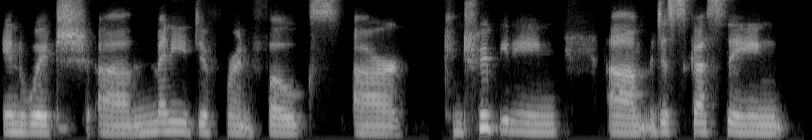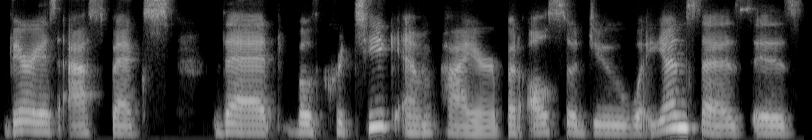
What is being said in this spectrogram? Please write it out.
in which um, many different folks are contributing, um, discussing various aspects that both critique empire, but also do what Yen says is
